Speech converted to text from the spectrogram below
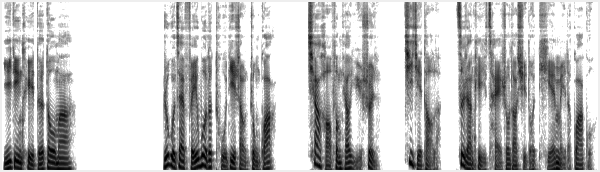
一定可以得豆吗？如果在肥沃的土地上种瓜，恰好风调雨顺，季节到了，自然可以采收到许多甜美的瓜果。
